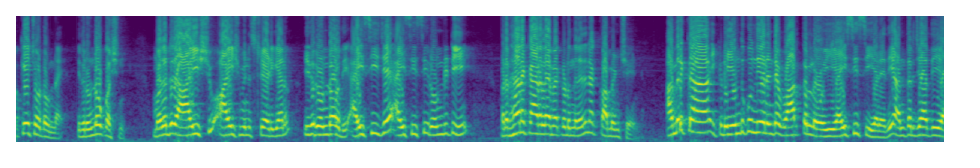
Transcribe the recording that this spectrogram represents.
ఒకే చోట ఉన్నాయి. ఇది రెండో క్వశ్చన్ మొదటిది ఆయుష్ ఆయుష్ మినిస్ట్రీ అడిగాను. ఇది రెండవది ఐసీజే ఐసీసీ రెండిటి ప్రధాన కార్యాలయం ఎక్కడ ఉంది అనేది నాకు కామెంట్ చేయండి. అమెరికా ఇక్కడ ఎందుకు ఉంది అని అంటే వార్తల్లో ఈ ఐసీసీ అనేది అంతర్జాతీయ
